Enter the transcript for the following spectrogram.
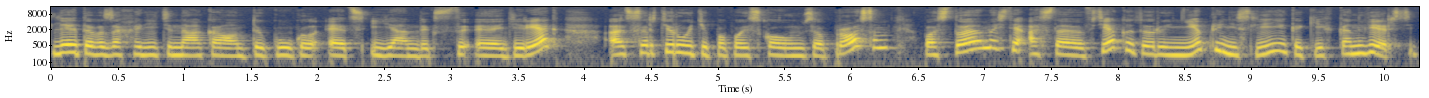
Для этого заходите на аккаунты Google Ads и Яндекс э, Директ, отсортируйте по поисковым запросам по стоимости, оставив те, которые не принесли никаких конверсий.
